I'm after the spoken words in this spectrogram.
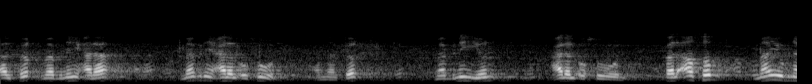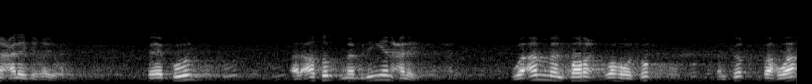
الفقه مبني على مبني على الأصول أن الفقه مبني على الأصول. فالأصل ما يبنى عليه غيره فيكون الأصل مبنيا عليه. وأما الفرع وهو الفقه الفقه فهو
